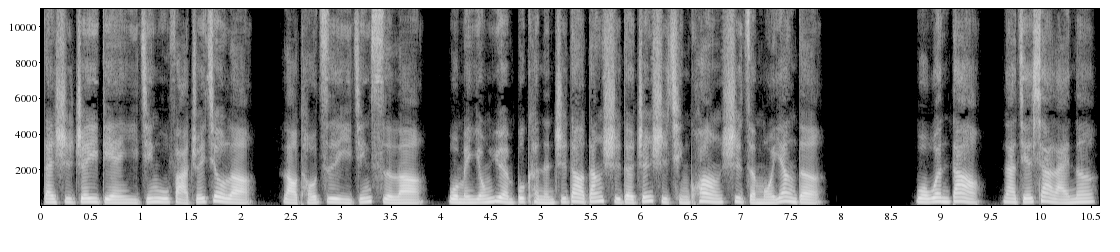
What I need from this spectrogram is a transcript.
但是这一点已经无法追究了。老头子已经死了，我们永远不可能知道当时的真实情况是怎么样的。”我问道：“那接下来呢？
